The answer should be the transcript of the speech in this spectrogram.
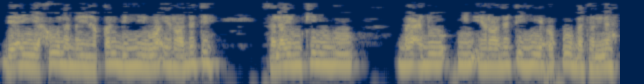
بأن يحول بين قلبه وإرادته فلا يمكنه بعد من إرادته عقوبة له.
